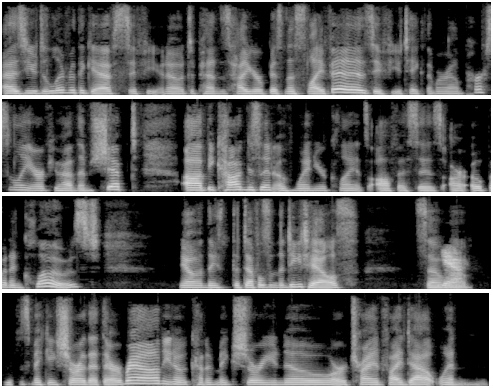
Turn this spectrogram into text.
As you deliver the gifts, if you, you know, it depends how your business life is, if you take them around personally or if you have them shipped, uh, be cognizant of when your clients' offices are open and closed. You know, the, the devil's in the details. So, Yeah. uh, just making sure that they're around, you know, kind of make sure you know or try and find out when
